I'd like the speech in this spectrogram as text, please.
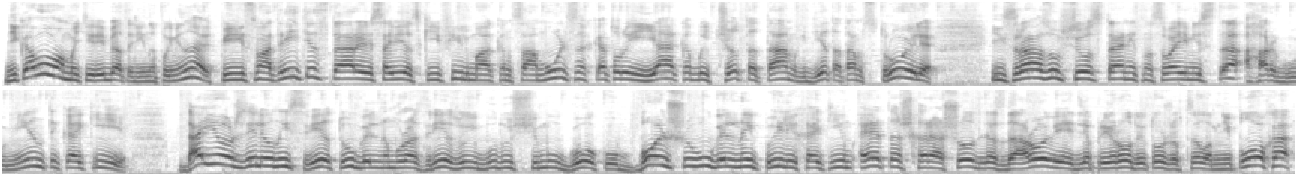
Никого вам эти ребята не напоминают? Пересмотрите старые советские фильмы о комсомольцах, которые якобы что-то там, где-то там строили, и сразу все станет на свои места. Аргументы какие? Даешь зеленый свет угольному разрезу и будущему ГОКу. Больше угольной пыли хотим. Это ж хорошо для здоровья и для природы тоже в целом неплохо.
